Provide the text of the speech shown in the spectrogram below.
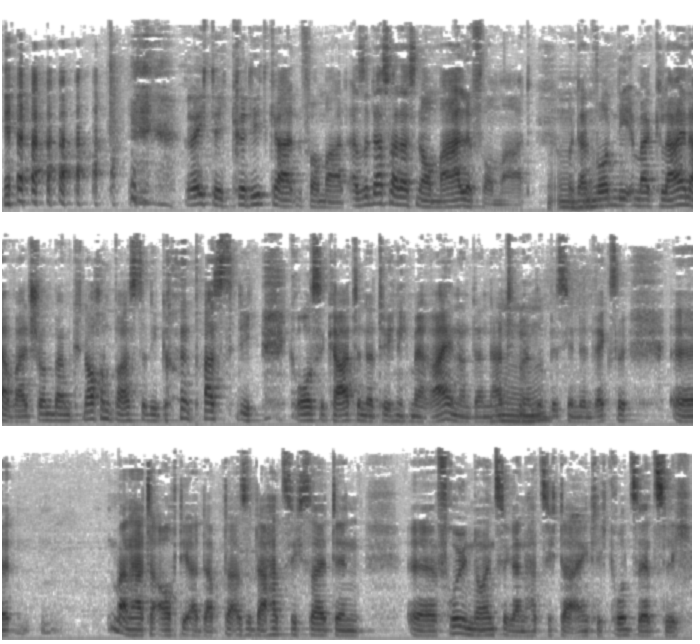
Richtig, Kreditkartenformat. Also das war das normale Format. Mhm. Und dann wurden die immer kleiner, weil schon beim Knochen passte die, passte die große Karte natürlich nicht mehr rein. Und dann hatte mhm. man so ein bisschen den Wechsel. Äh, man hatte auch die Adapter. Also da hat sich seit den äh, frühen 90ern hat sich da eigentlich grundsätzlich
